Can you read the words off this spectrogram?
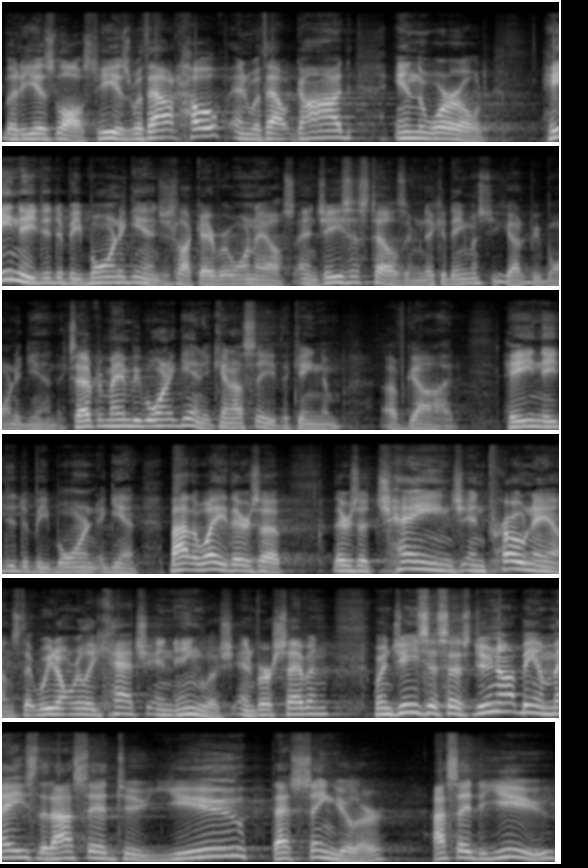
but he is lost. He is without hope and without God in the world. He needed to be born again just like everyone else. And Jesus tells him, Nicodemus, you got to be born again. Except a man be born again, he cannot see the kingdom of God. He needed to be born again. By the way, there's a, there's a change in pronouns that we don't really catch in English. In verse 7, when Jesus says, Do not be amazed that I said to you, that's singular, I said to you,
